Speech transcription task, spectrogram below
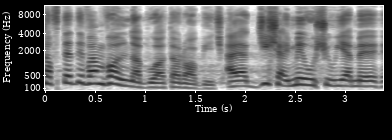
to wtedy wam wolno było to robić. A jak dzisiaj my usiłujemy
